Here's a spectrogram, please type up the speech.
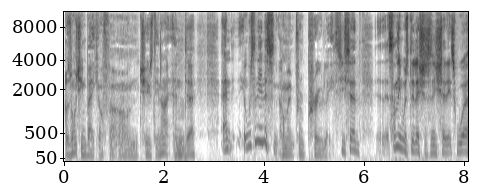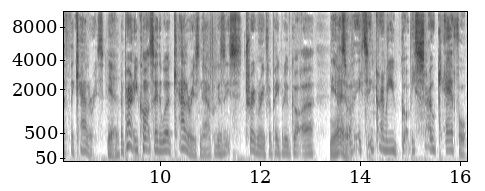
I was watching Bake Off uh, on Tuesday night, and Mm. uh, and it was an innocent comment from Prue Leith. She said uh, something was delicious, and she said it's worth the calories. Yeah. And apparently, you can't say the word calories now because it's triggering for people who've got. Uh, Yeah. sort of- it's incredible. You've got to be so careful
